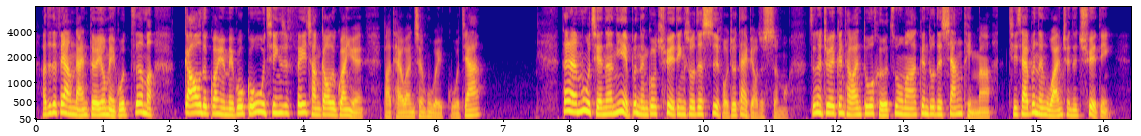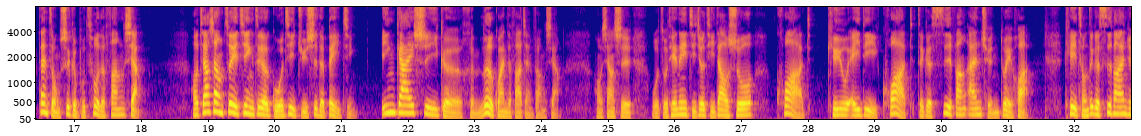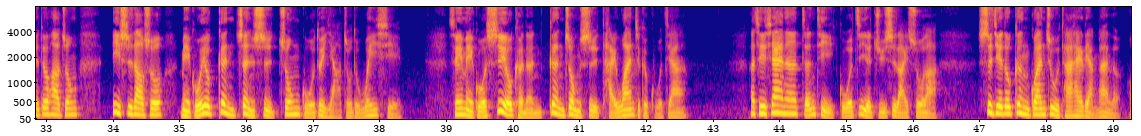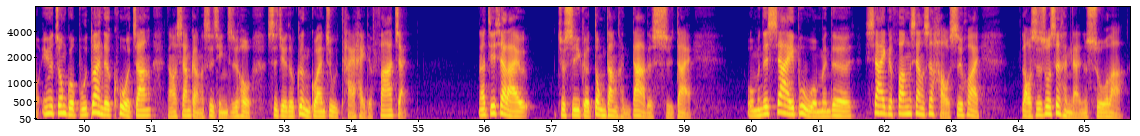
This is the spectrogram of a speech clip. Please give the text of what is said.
啊，这是非常难得，有美国这么高的官员，美国国务卿是非常高的官员，把台湾称呼为国家。当然，目前呢，你也不能够确定说这是否就代表着什么，真的就会跟台湾多合作吗？更多的相挺吗？其实还不能完全的确定，但总是个不错的方向。好，加上最近这个国际局势的背景，应该是一个很乐观的发展方向。好像是我昨天那一集就提到说，Quad Q U A D Quad 这个四方安全对话，可以从这个四方安全对话中。意识到说，美国又更正视中国对亚洲的威胁，所以美国是有可能更重视台湾这个国家。那其实现在呢，整体国际的局势来说啦，世界都更关注台海两岸了哦，因为中国不断的扩张，然后香港的事情之后，世界都更关注台海的发展。那接下来就是一个动荡很大的时代，我们的下一步，我们的下一个方向是好是坏？老实说，是很难说啦。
